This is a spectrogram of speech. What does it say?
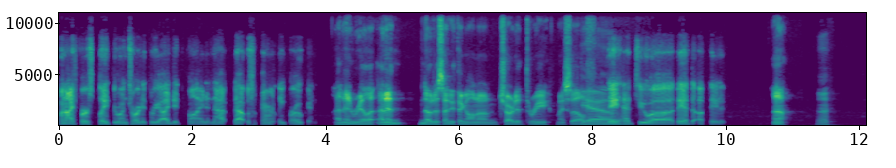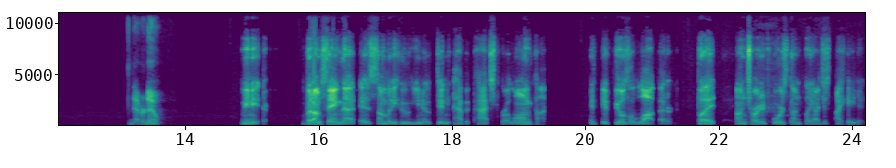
when I first played through Uncharted 3, I did fine, and that that was apparently broken. I didn't realize. I didn't notice anything on Uncharted Three myself. Yeah. They had to uh they had to update it. Huh. Eh. Never knew. Me neither. But I'm saying that as somebody who, you know, didn't have it patched for a long time. It it feels a lot better. But Uncharted 4's gunplay, I just I hate it.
